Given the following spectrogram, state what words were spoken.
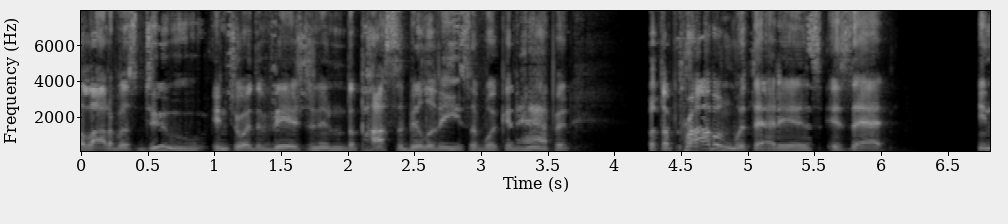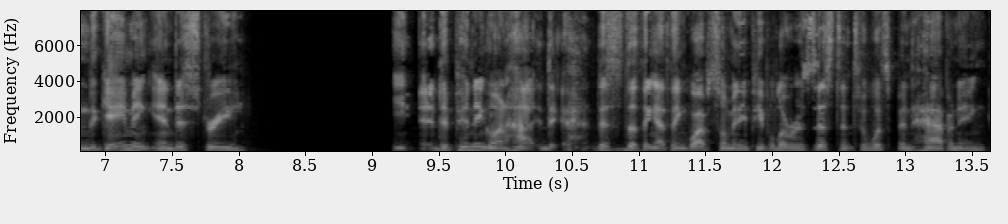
a lot of us do enjoy the vision and the possibilities of what can happen. But the problem with that is, is that in the gaming industry, depending on how, this is the thing I think why so many people are resistant to what's been happening,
